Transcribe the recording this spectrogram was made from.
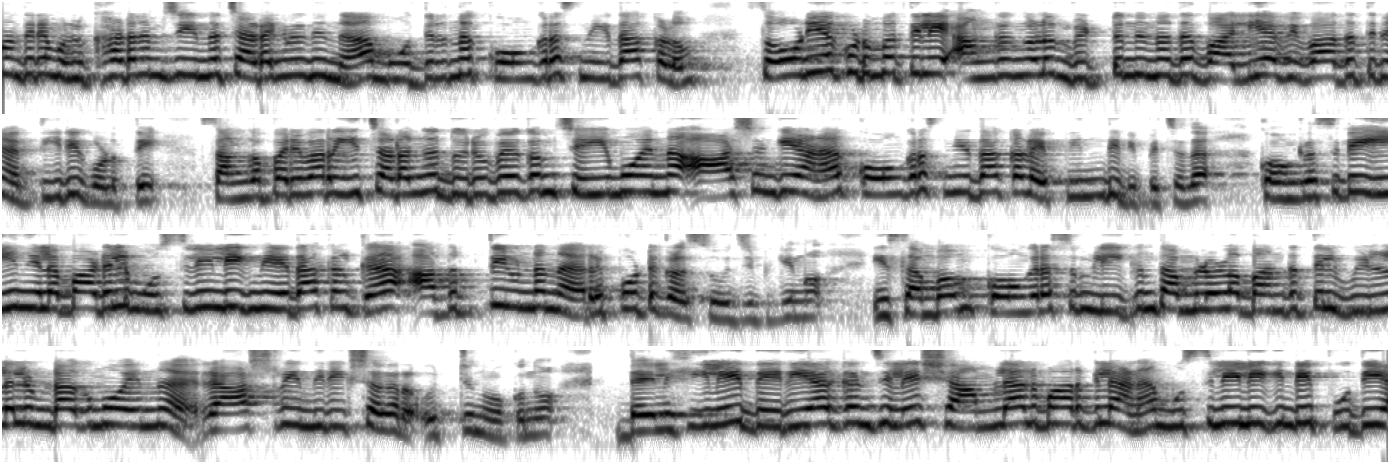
മന്ദിരം ഉദ്ഘാടനം ചെയ്യുന്ന ചടങ്ങിൽ നിന്ന് മുതിർന്ന കോൺഗ്രസ് നേതാക്കളും സോണിയ കുടുംബത്തിലെ അംഗങ്ങളും വിട്ടുനിന്നത് വലിയ വിവാദത്തിന് തിരി തിരികൊളുത്തി സംഘപരിവാർ ഈ ചടങ്ങ് ദുരുപയോഗം ചെയ്യുമോ എന്ന ആശങ്കയാണ് കോൺഗ്രസ് നേതാക്കളെ പിന്തിരിപ്പിച്ചത്. കോൺഗ്രസിന്റെ ഈ നിലപാടിൽ മുസ്ലിം ലീഗ് നേതാക്കൾക്ക് അതൃപ്തിയുണ്ടെന്ന് റിപ്പോർട്ടുകൾ സൂചിപ്പിക്കുന്നു. ഈ സംഭവം കോൺഗ്രസും ലീഗും തമ്മിലുള്ള ബന്ധത്തിൽ വിള്ളലുണ്ടാകുമോ എന്ന് രാഷ്ട്രീയ നിരീക്ഷകർ ഉറ്റുനോക്കുന്നു. ഡൽഹിയിലെ ദരിയാഗഞ്ചിലെ ശ്യാംലാൽ മാർഗിലാണ് മുസ്ലിം ലീഗിന്റെ പുതിയ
